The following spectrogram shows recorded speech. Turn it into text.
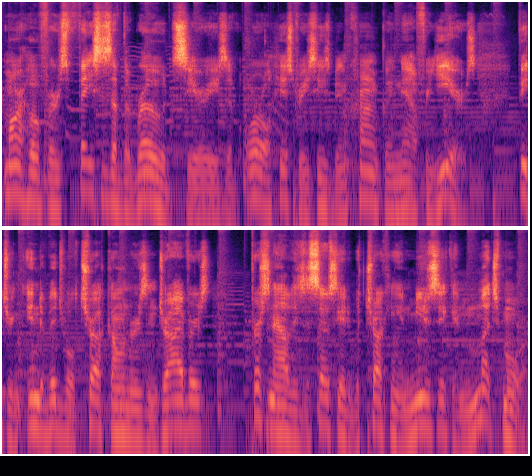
Marhofer's Faces of the Road series of oral histories he's been chronicling now for years, featuring individual truck owners and drivers, personalities associated with trucking and music, and much more.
